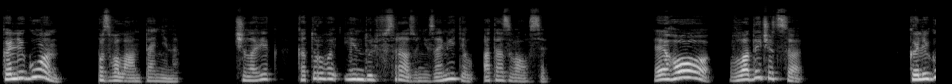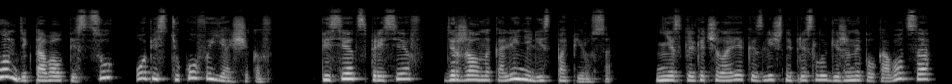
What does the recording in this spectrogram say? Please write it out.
Каллигон!» — позвала Антонина. Человек, которого Индульф сразу не заметил, отозвался. «Эго, владычица!» Каллигон диктовал писцу опись тюков и ящиков. Писец, присев, держал на колене лист папируса. Несколько человек из личной прислуги жены полководца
